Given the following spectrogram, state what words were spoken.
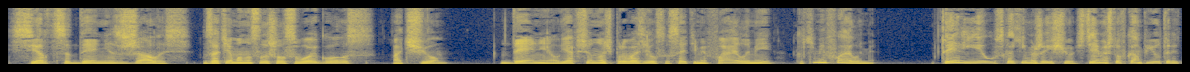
Сердце Дэнни сжалось. Затем он услышал свой голос. «О чем?» «Дэниел, я всю ночь провозился с этими файлами и...» «Какими файлами?» «Терриу, с какими же еще? С теми, что в компьютере.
